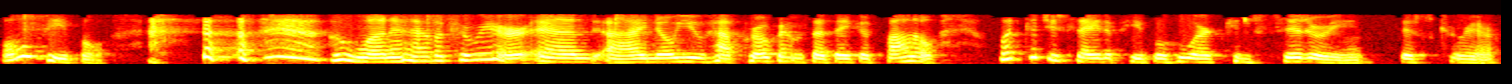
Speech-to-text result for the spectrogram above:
old people, who want to have a career? And I know you have programs that they could follow. What could you say to people who are considering this career?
